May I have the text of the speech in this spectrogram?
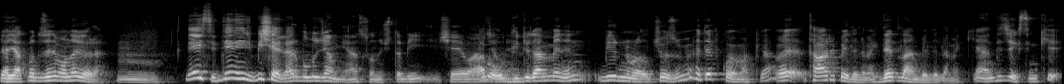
Ya yatma düzenim ona göre. Hmm. Neyse deney bir şeyler bulacağım ya. Sonuçta bir şey var. Abi o güdülenmenin bir numaralı çözümü hedef koymak ya ve tarih belirlemek, deadline belirlemek. Yani diyeceksin ki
